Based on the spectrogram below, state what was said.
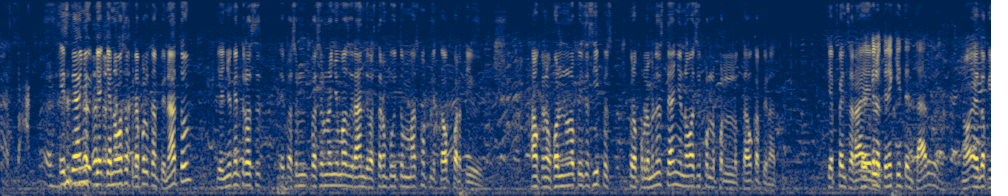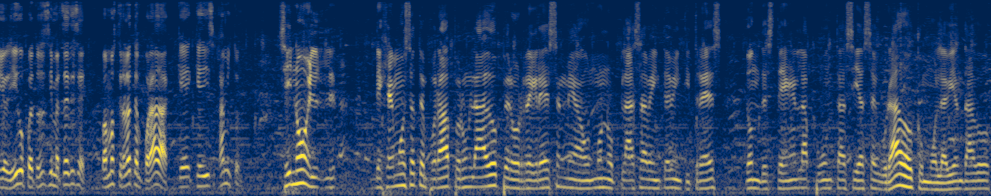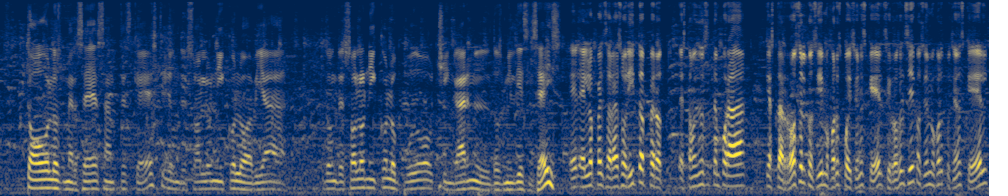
este año ya, ya no vas a pelear por el campeonato, y el año que entra va a ser, eh, va a ser un, va a ser un año más grande, va a estar un poquito más complicado para ti, güey. Aunque a lo mejor no lo piense así, pues, pero por lo menos este año no vas a ir por, lo- por el octavo campeonato. ¿Qué pensará Es él? que lo tiene que intentar, güey. No, es lo que yo digo, pues entonces si Mercedes dice, vamos a tirar la temporada, ¿qué, qué dice Hamilton? Sí, no, el- el- dejemos esta temporada por un lado, pero regrésenme a un monoplaza 2023 donde estén en la punta así asegurado, como le habían dado todos los Mercedes antes que este, donde solo Nico lo había, donde solo Nico lo pudo chingar en el 2016. Él, él lo pensará eso ahorita, pero estamos en esta temporada que hasta Russell consigue mejores posiciones que él. Si Russell sigue consiguiendo mejores posiciones que él,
